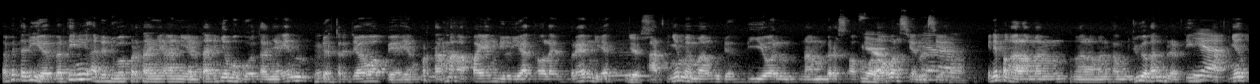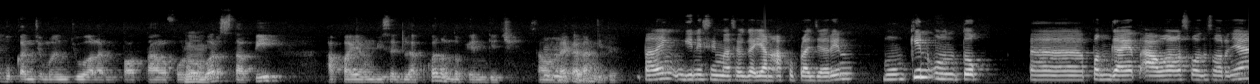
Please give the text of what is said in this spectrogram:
Tapi tadi ya, berarti ini ada dua pertanyaan yang tadinya mau gue tanyain udah terjawab ya. Yang pertama apa yang dilihat oleh brand ya, Yes. artinya memang udah beyond numbers of Yeah. followers ya Nas Yeah. ya. Ini pengalaman pengalaman kamu juga kan berarti Yeah. artinya bukan cuma jualan total followers, tapi apa yang bisa dilakukan untuk engage sama mereka kan gitu. paling gini sih Mas Yoga yang aku pelajarin mungkin untuk eh, penggait awal sponsornya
